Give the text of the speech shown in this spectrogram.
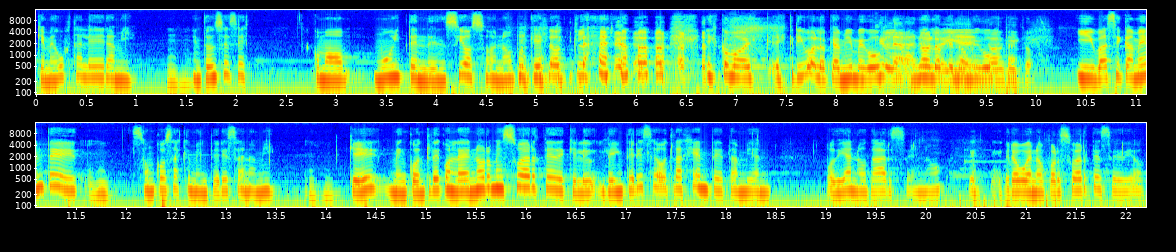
que me gusta leer a mí. Entonces es como muy tendencioso, ¿no? Porque es lo claro, es como escribo lo que a mí me gusta, no lo que no me gusta. Y básicamente son cosas que me interesan a mí, que me encontré con la enorme suerte de que le, interese a otra gente también. Podía no darse, ¿no? Pero bueno, por suerte se dio.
